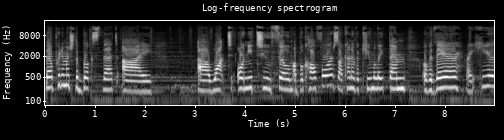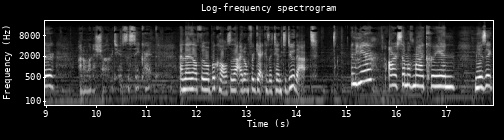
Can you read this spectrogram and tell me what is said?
they're pretty much the books that I uh, want or need to film a book haul for. So I kind of accumulate them over there, right here. I don't want to show them to you, it's a secret. And then I'll film a book haul so that I don't forget because I tend to do that. And here are some of my Korean music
